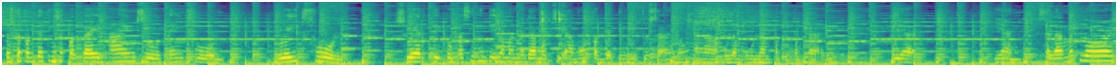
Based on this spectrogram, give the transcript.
Basta pagdating sa pagkain I'm so thankful grateful. Swerte ko kasi hindi naman madamot si amo pagdating dito sa ano mga ulam-ulam pagkapagkain. Kaya yan. Salamat Lord.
